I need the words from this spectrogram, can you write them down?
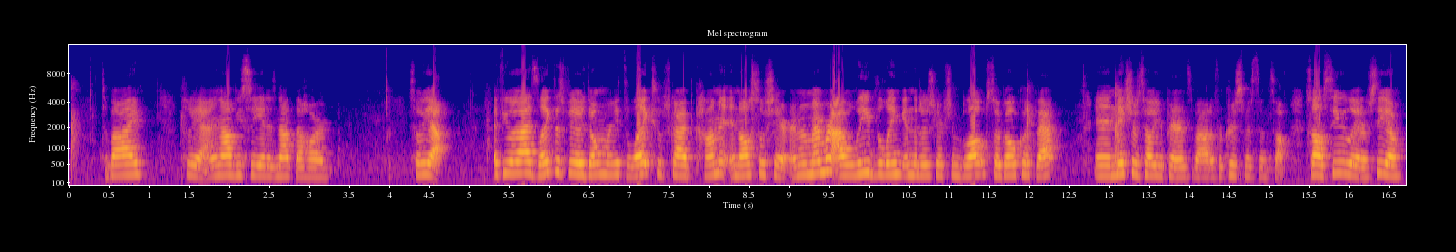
to buy. So yeah, and obviously it is not that hard. So yeah, if you guys like this video, don't forget to like, subscribe, comment, and also share. And remember, I will leave the link in the description below, so go click that. And make sure to tell your parents about it for Christmas and stuff. So I'll see you later. See ya.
